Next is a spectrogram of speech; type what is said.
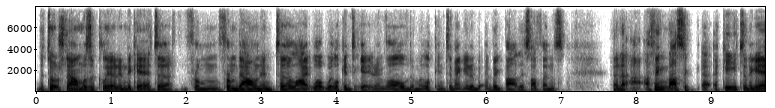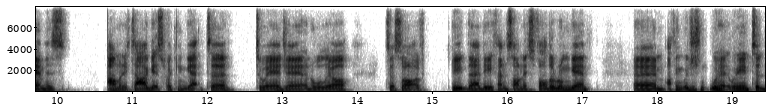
the touchdown was a clear indicator from from down into like, look, we're looking to get you involved and we're looking to make you a, a big part of this offense. And I, I think that's a, a, key to the game is how many targets we can get to to AJ and Julio to sort of keep their defense honest for the run game. Um, I think we just we, we need to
